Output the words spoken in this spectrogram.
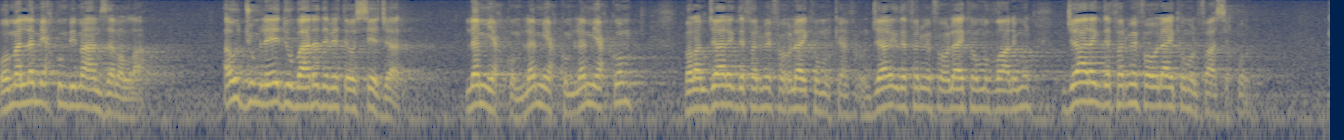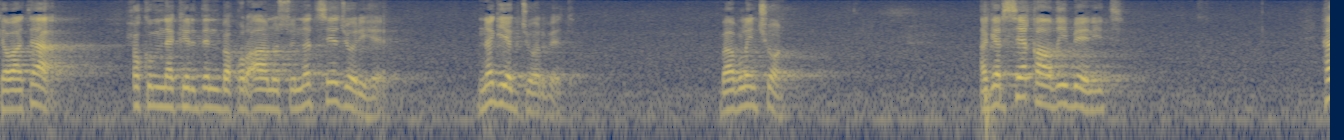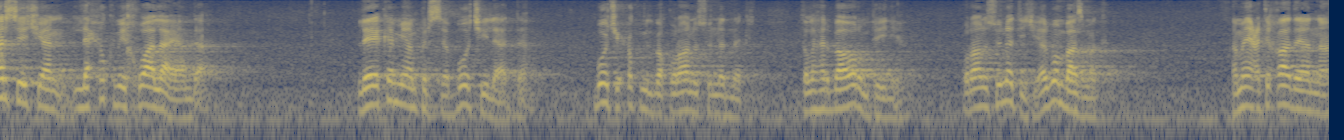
ومن لم یحکم بما انزل اللە ئەو جوملەیە دووبارە دەبێتەوە سێ جار لم یحکم لم یحکم لم یحکم بەڵام جارێک دەفەرمێ فەولایکە هم الكافرون جارێک دەفەرمێ فەولایکە هم الظالمون جارێک دەفەرمێ فەولایکە هم الفاسقون کەواتە حکم نەکردن بە قورآن و سنت سێ جۆری هەیە نەک یەک جۆر بێت با بڵین چۆن ئەگەر سێ قاضی بێنیت هەرسێکیان لە حوکمی خوا لایاندا لە یەکەمیان پرسە بۆچی لاتدا بۆچی حکومت بە قڕان و سنت نەکرد دڵێ هەر باوەڕم پێی نییە قڕان و سنتێکی هەر بۆم باز مەکە ئەمە اعتقادیان نا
